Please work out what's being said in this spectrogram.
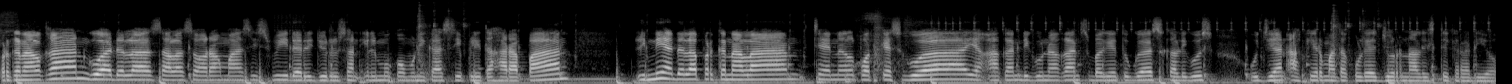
Perkenalkan, gue adalah salah seorang mahasiswi dari jurusan Ilmu Komunikasi Pelita Harapan. Ini adalah perkenalan channel podcast gue yang akan digunakan sebagai tugas sekaligus ujian akhir mata kuliah jurnalistik radio.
